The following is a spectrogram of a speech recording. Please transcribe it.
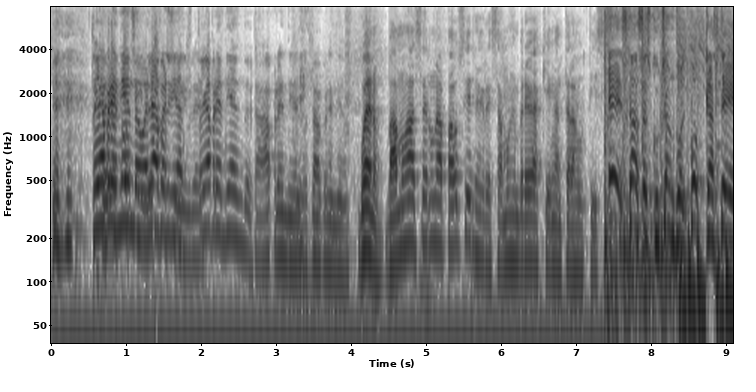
Estoy aprendiendo, ¿verdad, Estoy aprendiendo. Está aprendiendo, está aprendiendo. Bueno, vamos a hacer una pausa y regresamos en breve aquí en Ante la Justicia. Estás escuchando el podcast de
